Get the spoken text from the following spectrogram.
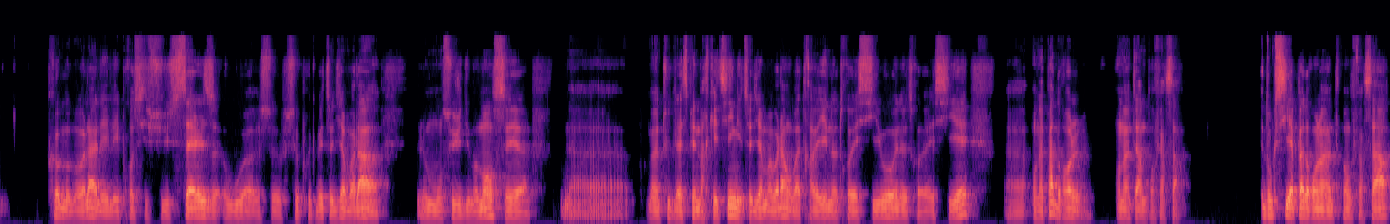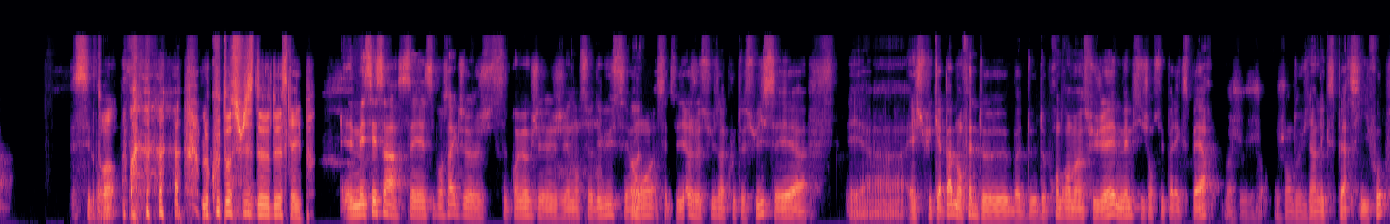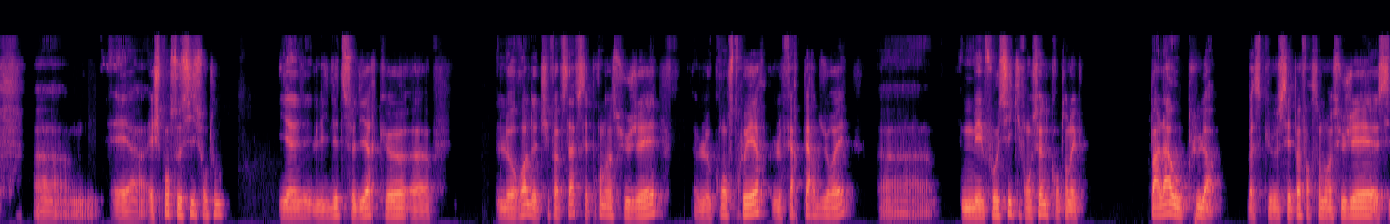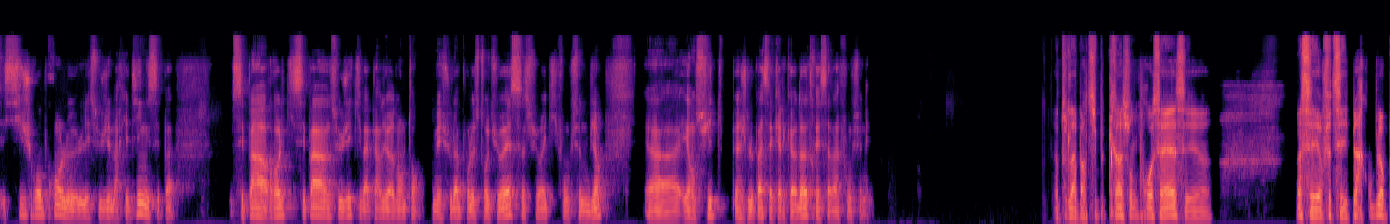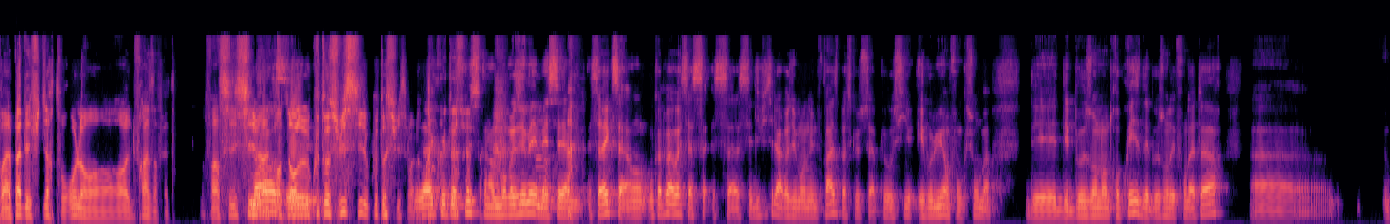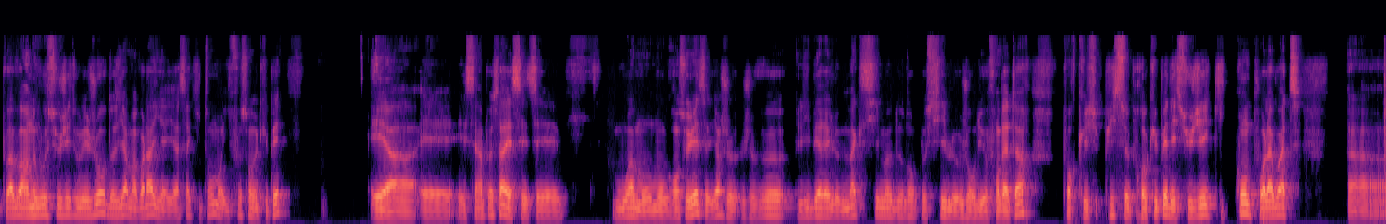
comme ben, voilà les, les processus sales euh, se, se préoccuper de se dire voilà mon sujet du moment c'est euh, ben, tout l'aspect marketing et de se dire, ben, voilà, on va travailler notre SEO et notre SIA. Euh, on n'a pas de rôle en interne pour faire ça. Donc, s'il n'y a pas de rôle en interne pour faire ça, c'est pour toi? Le couteau suisse de, de Escape. Mais c'est ça, c'est pour ça que c'est le premier mot que j'ai énoncé au début, c'est Ouais. vraiment c'est de se dire je suis un couteau suisse et, euh, et, euh, et je suis capable en fait de, bah, de, prendre en main un sujet, même si j'en suis pas l'expert, bah, je- j'en deviens l'expert s'il faut. Euh, et, euh, et je pense aussi surtout, il y a l'idée de se dire que le rôle de Chief of Staff, c'est prendre un sujet, le construire, le faire perdurer, mais il faut aussi qu'il fonctionne quand on n'est pas là ou plus là. Parce que c'est pas forcément un sujet. Si, je reprends le- les sujets marketing, c'est pas c'est pas un rôle qui c'est pas un sujet qui va perdurer dans le temps. Mais je suis là pour le structurer, s'assurer qu'il fonctionne bien, Euh, et ensuite ben, je le passe à quelqu'un d'autre et ça va fonctionner. Toute la partie création de process et euh, c'est en fait c'est hyper complet. On pourrait pas définir ton rôle en, en une phrase en fait. Enfin, si, si, euh, Non, dans le couteau suisse, si, le couteau suisse, voilà. Là, couteau suisse serait un bon résumé, mais c'est c'est vrai que ça, en- encore ouais, ça, c'est difficile à résumer en une phrase parce que ça peut aussi évoluer en fonction bah, des, des besoins de l'entreprise, des besoins des fondateurs. Euh, on peut avoir un nouveau sujet tous les jours, de se dire, bah voilà, il y, a il y a ça qui tombe, il faut s'en occuper. Et, euh, et, et c'est un peu ça. Et c'est c'est- moi, mon, mon grand sujet, c'est-à-dire, je, je veux libérer le maximum de temps possible aujourd'hui aux fondateurs pour qu'ils puissent se préoccuper des sujets qui comptent pour la boîte. Euh,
